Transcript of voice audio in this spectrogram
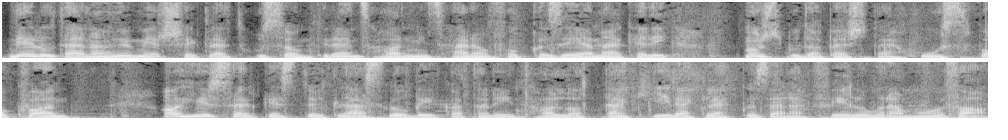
Délután a hőmérséklet 29-33 fok közé emelkedik, most Budapesten 20 fok van. A hírszerkesztőt László B. Katalint hallották hírek legközelebb fél óra múlva.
